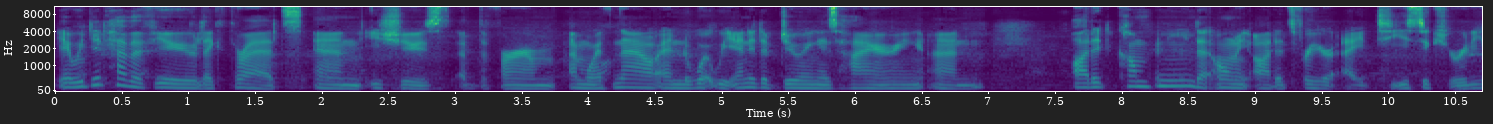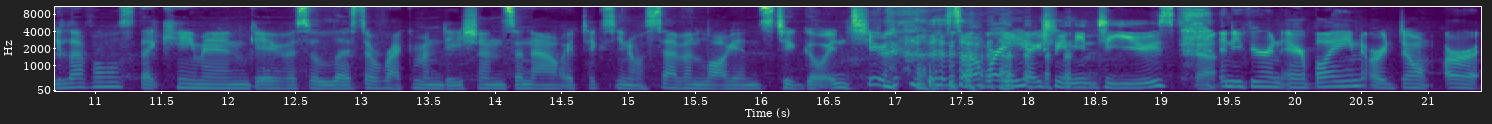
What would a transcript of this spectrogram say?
Yeah, we did have a few like threats and issues at the firm I'm with now, and what we ended up doing is hiring an audit company that only audits for your IT security levels. That came in, gave us a list of recommendations, and now it takes you know seven logins to go into the software you actually need to use. Yeah. And if you're an airplane or don't or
